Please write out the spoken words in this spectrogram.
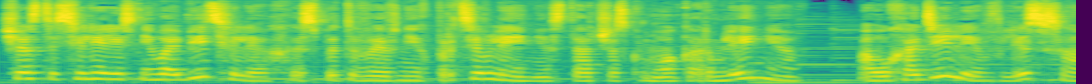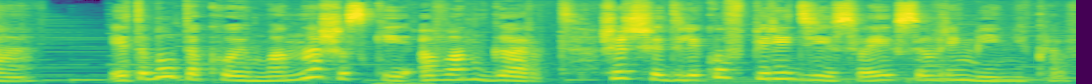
часто селились не в обителях, испытывая в них противление старческому окормлению, а уходили в леса. Это был такой монашеский авангард, шедший далеко впереди своих современников.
